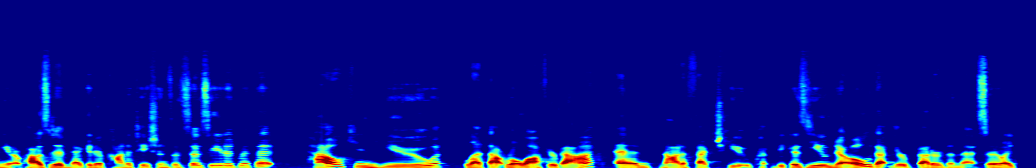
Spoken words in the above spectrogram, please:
you know, positive, negative connotations associated with it. How can you let that roll off your back and not affect you? Because you know that you're better than this, or like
